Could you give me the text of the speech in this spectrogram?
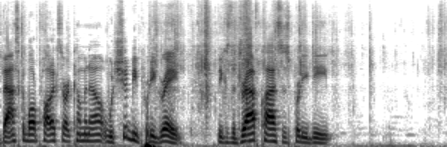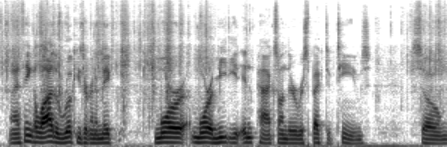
basketball products start coming out, which should be pretty great because the draft class is pretty deep. And I think a lot of the rookies are going to make more more immediate impacts on their respective teams. So,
